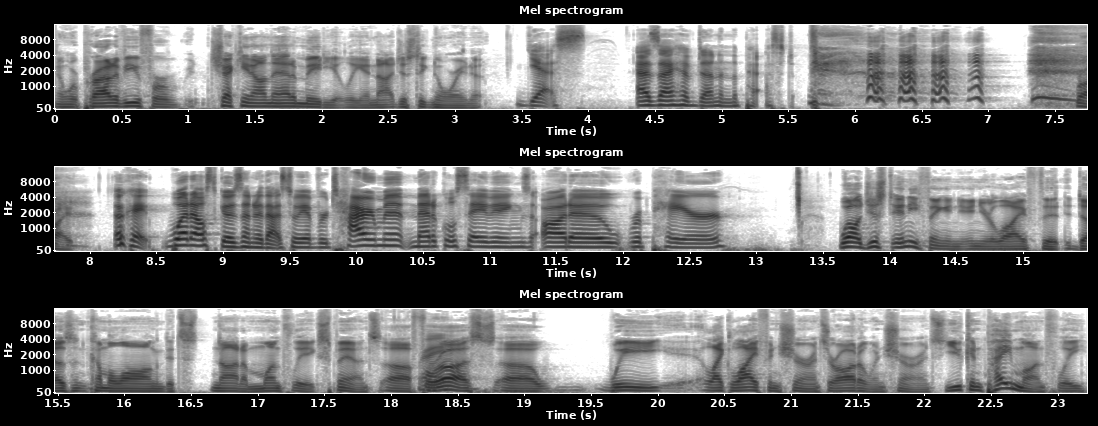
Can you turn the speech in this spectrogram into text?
And we're proud of you for checking on that immediately and not just ignoring it. Yes as i have done in the past. Right Okay, what else goes under that? So we have retirement, medical savings, auto, repair. Well, just anything in, in your life that doesn't come along that's not a monthly expense. Uh, for Right. us, uh, we like life insurance or auto insurance. You can pay monthly,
